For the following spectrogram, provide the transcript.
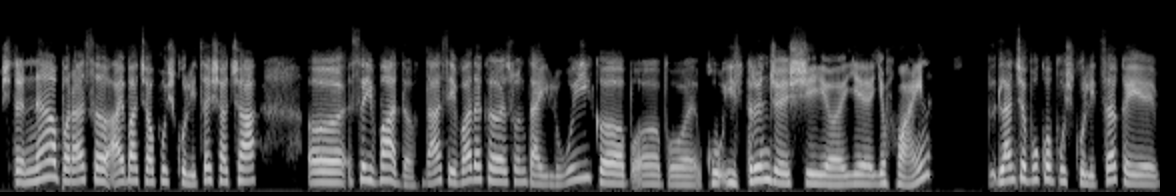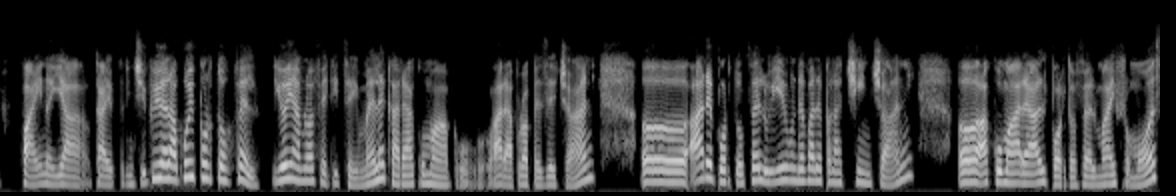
Și trebuie neapărat să aibă acea pușculiță și acea uh, să-i vadă, da? Să-i vadă că sunt ai lui, că uh, uh, cu, îi strânge și uh, e, e fain. La început cu o pușculiță, că e faină ea ca e principiu, iar apoi portofel. Eu i-am luat fetiței mele, care acum uh, are aproape 10 ani, uh, are portofelul ei undeva de pe la 5 ani, uh, acum are alt portofel mai frumos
